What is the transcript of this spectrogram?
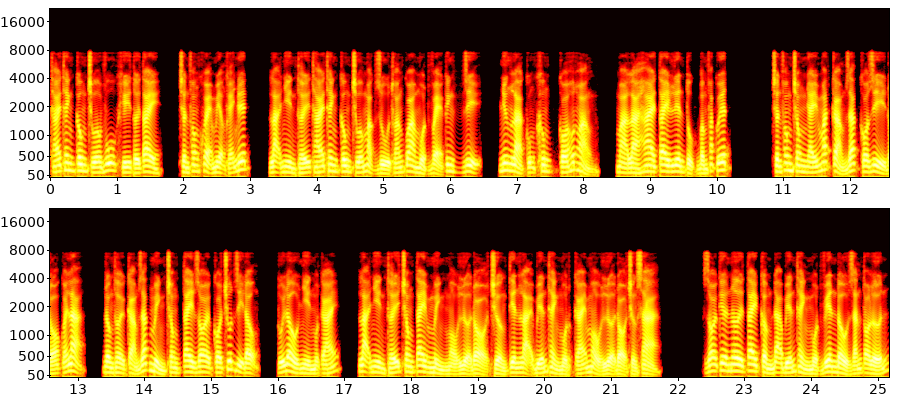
Thái Thanh công chúa vũ khí tới tay, Trần Phong khỏe miệng khẽ nhếch, lại nhìn thấy Thái Thanh công chúa mặc dù thoáng qua một vẻ kinh dị, nhưng là cũng không có hốt hoảng, mà là hai tay liên tục bấm pháp quyết. Trần Phong trong nháy mắt cảm giác có gì đó quái lạ, đồng thời cảm giác mình trong tay roi có chút dị động, túi đầu nhìn một cái, lại nhìn thấy trong tay mình màu lửa đỏ trường tiên lại biến thành một cái màu lửa đỏ trường xà. Roi kia nơi tay cầm đã biến thành một viên đầu rắn to lớn.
